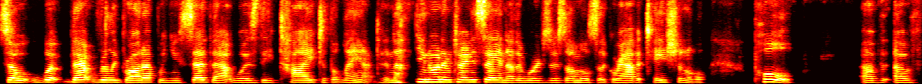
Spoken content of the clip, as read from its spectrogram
So what that really brought up when you said that was the tie to the land. And you know what I'm trying to say? In other words, there's almost a gravitational pull of, of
